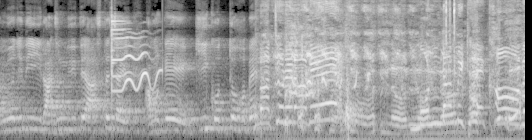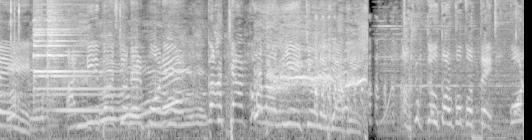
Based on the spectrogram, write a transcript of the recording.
আমিও যদি রাজনীতিতে আসতে চাই আমাকে কি করতে হবে? নির্বাচনের আগে মন্ডা মিঠাই খাওয়াবে আর নির্বাচনের পরে কাঁচা কলা দিয়ে চলে যাবে। আসুক কেউ তর্ক করতে। কোন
